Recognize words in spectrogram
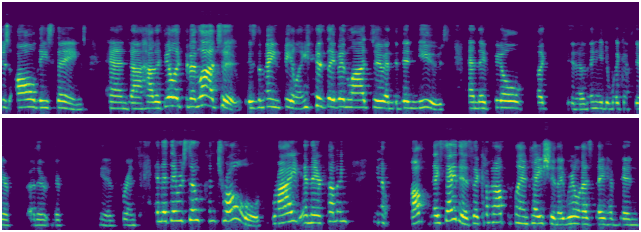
just all these things, and uh, how they feel like they've been lied to is the main feeling is they've been lied to and they've been used, and they feel like you know they need to wake up their other their you know friends, and that they were so controlled, right? And they're coming, you know, off, they say this they're coming off the plantation they realize they have been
